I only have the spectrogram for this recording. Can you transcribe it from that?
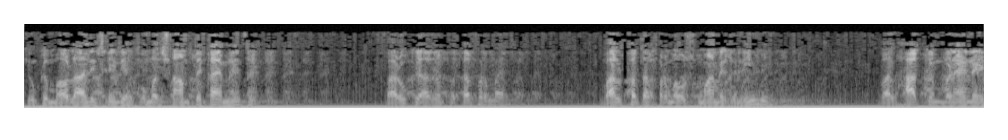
کیونکہ مولا علی سنگھ کی حکومت شام تے قائم نہیں تھی۔ فاروق اعظم فتح فرمائے۔ وال فتح فرما عثمان غنی نے۔ ول حاکم بنے نے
